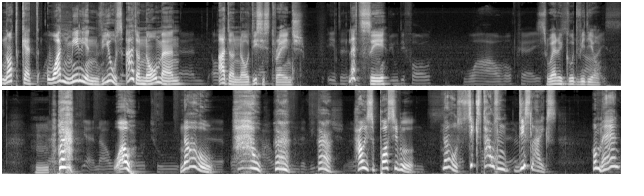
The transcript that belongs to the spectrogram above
not get one million views, I don't know, man. I don't know. This is strange. Let's see. Wow, okay. It's very good video. Hmm. Ah! Whoa! No! How? Ah! Ah! How is it possible? No, 6,000 dislikes! Oh man!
